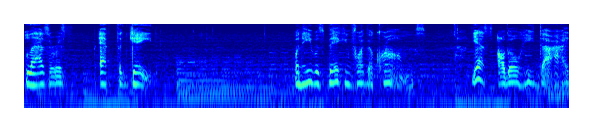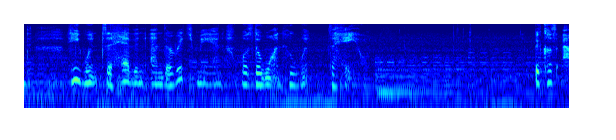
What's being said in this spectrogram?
Lazarus at the gate when he was begging for the crumbs. Yes, although he died, he went to heaven, and the rich man was the one who went to hell. Because uh,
